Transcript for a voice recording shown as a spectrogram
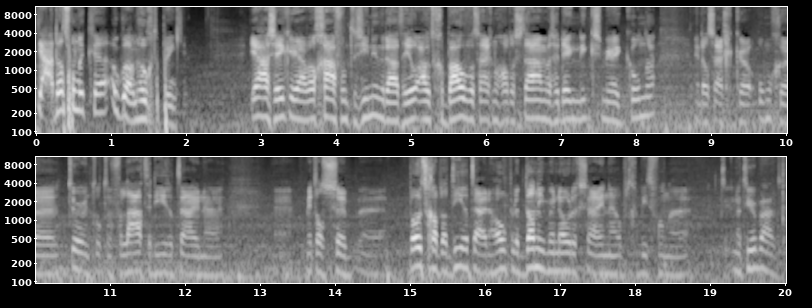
ja, dat vond ik ook wel een hoogtepuntje. Ja, zeker. Ja, wel gaaf om te zien. Inderdaad, heel oud gebouw wat ze eigenlijk nog hadden staan, waar ze denk ik niks meer konden. En dat is eigenlijk uh, omgeturnd tot een verlaten dierentuin. Uh, met als boodschap dat dierentuinen hopelijk dan niet meer nodig zijn op het gebied van natuurbehoud.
